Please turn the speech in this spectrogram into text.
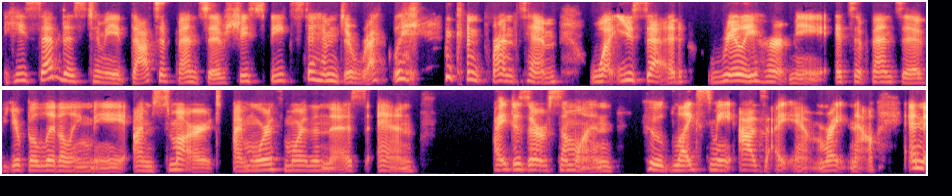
he said this to me. That's offensive. She speaks to him directly and confronts him. What you said really hurt me. It's offensive. You're belittling me. I'm smart. I'm worth more than this. And I deserve someone who likes me as I am right now. And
